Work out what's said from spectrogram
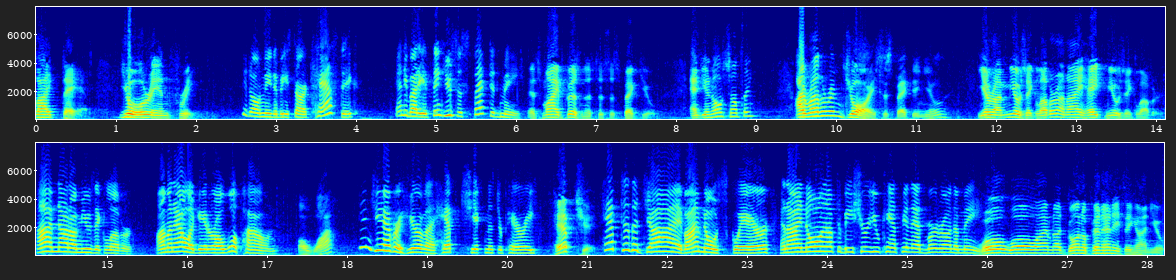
like that. You're in free. You don't need to be sarcastic. Anybody would think you suspected me. It's my business to suspect you. And you know something? I rather enjoy suspecting you. You're a music lover, and I hate music lovers. I'm not a music lover. I'm an alligator, a whoop hound. A what? Didn't you ever hear of a hep chick, Mr. Perry? Hep chick. Hep to the jive. I'm no square, and I know enough to be sure you can't pin that murder onto me. Whoa, whoa, I'm not going to pin anything on you.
